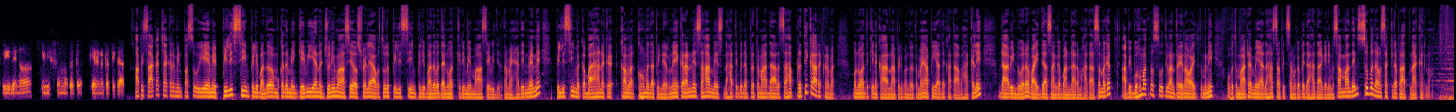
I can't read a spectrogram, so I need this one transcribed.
ඊදෙනවා පිලිස්සුමකට කෙරෙන ප්‍රතිකාර. අපි සාකච්ඡා කරමින් පසු යේ මේ පිලිස්සීම් පිළිබඳව මොකද මේ ගෙවී යන ජුනි මාසය ඔස්ට්‍රේලියාව තුළ පිලිස්සීම් පිළිබඳව දැනුවත් කිරීමේ මාසය විදිහට තමයි හැඳින්වෙන්නේ. පිලිස්සීමක භයානකකම කොහොමද අපි නිර්ණය කරන්නේ සහ මේ සඳහා තිබෙන ප්‍රථමාදාර සහ ප්‍රතිකාර ක්‍රම මොනවද කියන කාරණා පිළිබඳව තමයි අපි අද කතා බහ කළේ. ඩාවින් නුවර වෛද්‍ය අසංග බණ්ඩාර මහතා සමග අපි බොහොමත්ම ස්තුතිවන්ත වෙනවා වෛද්‍යතුමනි ඔබතුමාට මේ අදහස් අපිත් සමග බෙදා හදා ගැනීම සම්බන්ධයෙන් සුබ දවසක් කියලා ප්‍රාර්ථනා කරනවා.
